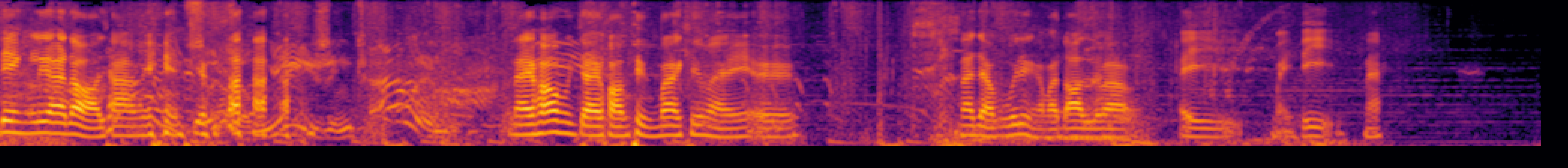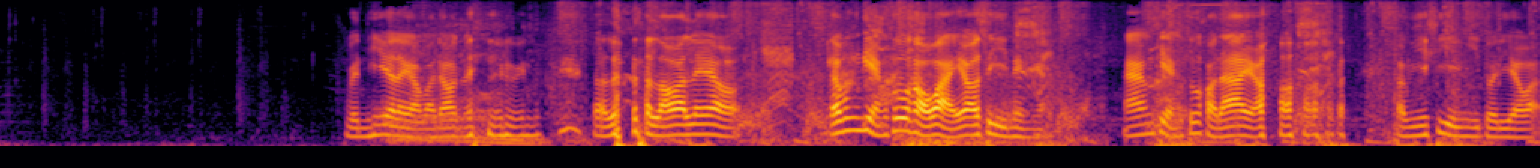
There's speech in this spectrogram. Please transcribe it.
เด้งเรือดดอชาเมนเก็บสาม นายพ่อมึงใจความถึงมากใช่ไหมเออ น่าจะพูดถึงอมาดอนหรือเปล่า ไอ้ไมตี้นะ เป็นที่อะไรกับอมาดอนไม่รู้ทะเลาะทะเลาะกันแล้ว แล้วมึงเถียงสู้เขาไหวเอาสี่หนึ่งอะนะมึงเถียงสู้เขาได้เหรอเขามีสี่มีตัวเดียวอะ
